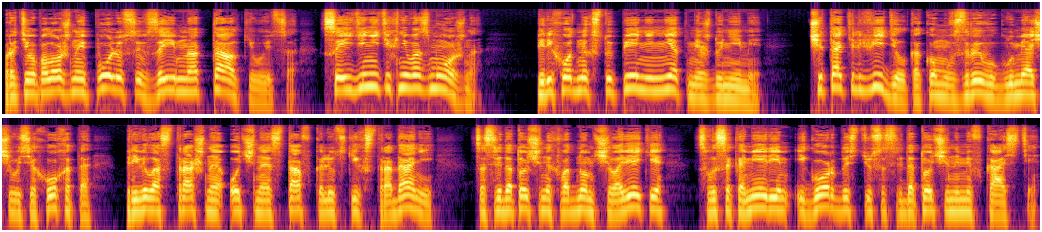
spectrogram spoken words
Противоположные полюсы взаимно отталкиваются, соединить их невозможно. Переходных ступеней нет между ними. Читатель видел, какому взрыву глумящегося хохота привела страшная очная ставка людских страданий, сосредоточенных в одном человеке, с высокомерием и гордостью, сосредоточенными в касте.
